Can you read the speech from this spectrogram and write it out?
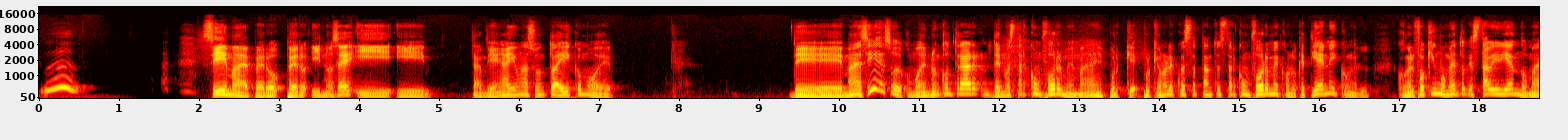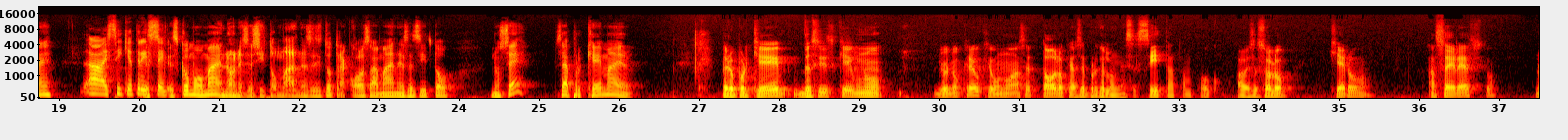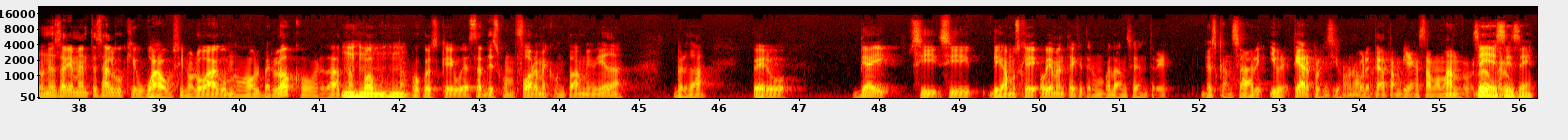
Sí, mae, pero, pero, y no sé, y, y también hay un asunto ahí como de, de, mae, sí, eso, como de no encontrar, de no estar conforme, mae. ¿Por qué, por qué a uno le cuesta tanto estar conforme con lo que tiene y con el, con el fucking momento que está viviendo, mae? Ay, sí, qué triste. es como, mae, no, necesito más, necesito otra cosa, mae, necesito, no sé. O sea, ¿por qué, mae? Pero ¿por qué decís que uno... Yo no creo que uno hace todo lo que hace porque lo necesita tampoco. A veces solo quiero hacer esto. No necesariamente es algo que, wow, si no lo hago me voy a volver loco, ¿verdad? Ujú, Tampoco. ujú. Tampoco es que voy a estar disconforme con toda mi vida, ¿verdad? Pero de ahí, si, si digamos que obviamente hay que tener un balance entre descansar y bretear, porque si uno no bretea también está mamando, ¿verdad? Sí, Pero- sí, sí.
